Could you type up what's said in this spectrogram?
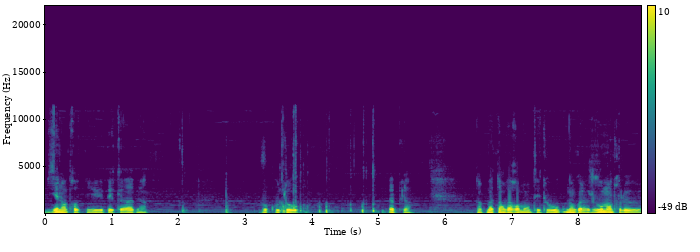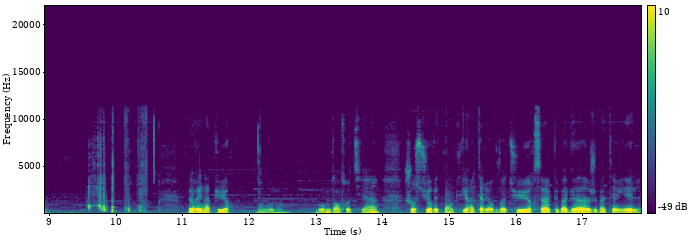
Bien entretenu, impeccable. Hein. Vos couteaux. Hop là. Donc maintenant on va remonter tout. Donc voilà, je vous montre le le Réna pur. Donc voilà. Baume d'entretien, chaussures, vêtements en cuir, intérieur de voiture, sac, bagages, matériel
